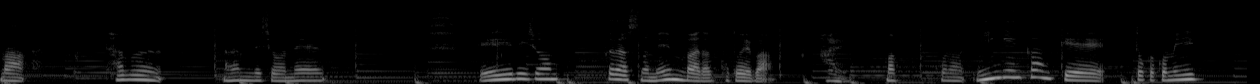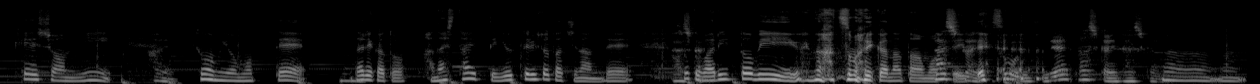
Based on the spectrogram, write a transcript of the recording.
まあ多分なんでしょうね。A ビジョンプラスのメンバーだと例えばはい。この人間関係とかコミュニケーションにはい。興味を持ってうん誰かと話したいって言ってる人たちなんで、ちょっと割と B の集まりかなとは思っていて。そうですね。確かに確かに。うんうんうん。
